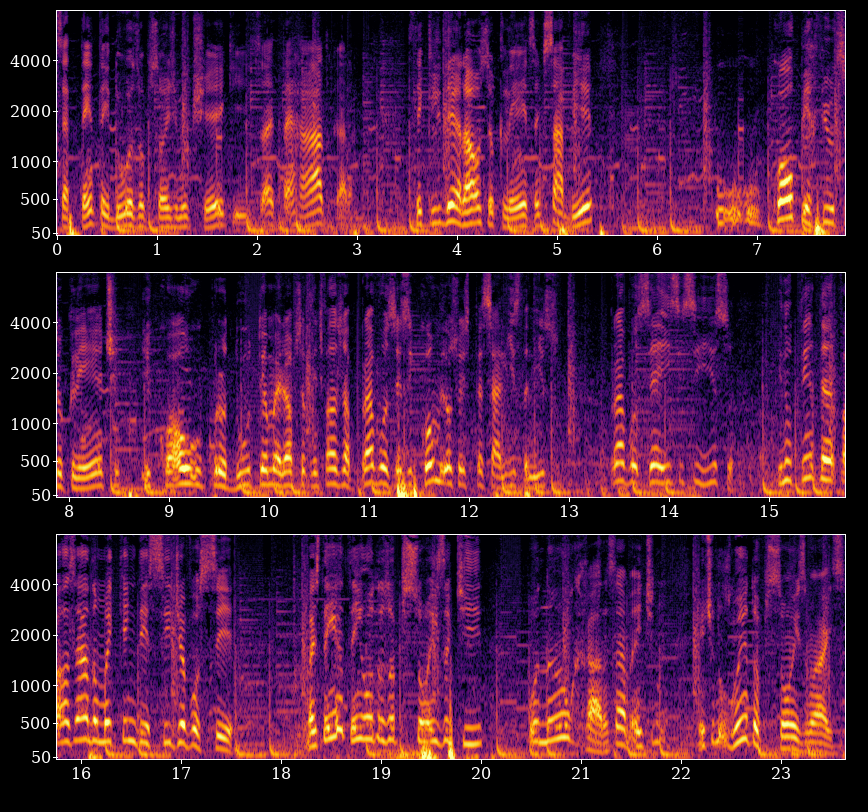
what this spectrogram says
72 opções de milkshake. Isso aí tá errado, cara. Você tem que liderar o seu cliente, você tem que saber o, o, qual o perfil do seu cliente e qual o produto é o melhor para o seu cliente. Fala já para vocês, e como eu sou especialista nisso, para você é isso, isso e isso. E não tenta falar assim, ah, não, mas quem decide é você. Mas tem, tem outras opções aqui. Ou não, cara, sabe? A gente, a gente não aguenta opções mais.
